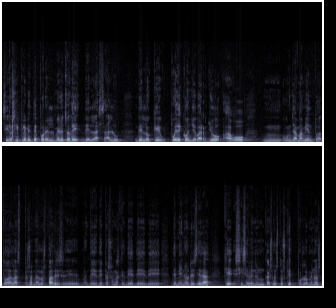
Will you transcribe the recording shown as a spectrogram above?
sino simplemente por el mero hecho de, de la salud, de lo que puede conllevar. Yo hago un llamamiento a todas las personas, los padres de, personas que, de, menores de edad, que si se ven en un caso de estos, que por lo menos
